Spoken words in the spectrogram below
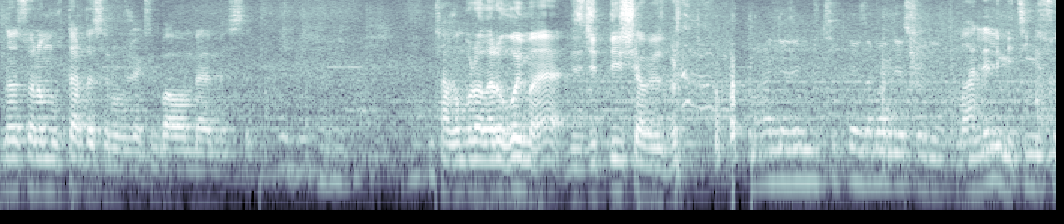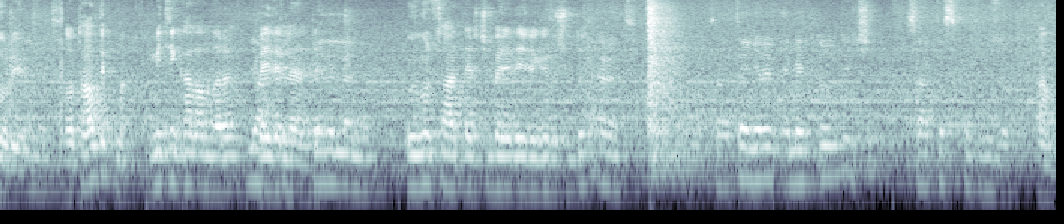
Bundan sonra muhtar da sen olacaksın. Babam beğenmezsin. Sakın buraları koyma he. Biz ciddi iş yapıyoruz burada. Mahalleli miting ne zaman diye soruyorum. Mahalleli mitingi soruyor. Not aldık mı? Miting alanları Yaptık, belirlendi. Belirlendi. Uygun saatler için belediyeyle görüşüldü. Evet. Zaten genel emekli olduğu için saatte sıkıntımız yok. Tamam.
